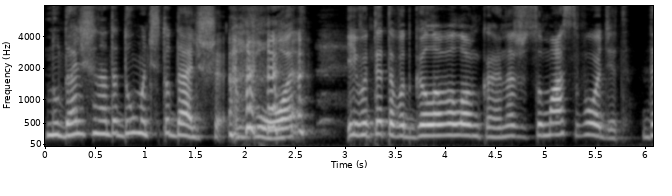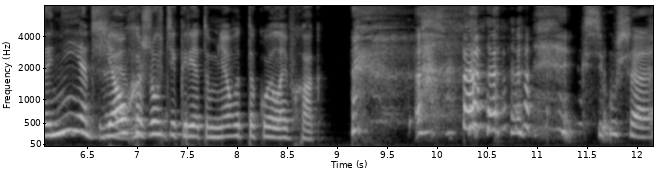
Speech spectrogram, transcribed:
Ну, дальше надо думать, что дальше. Вот. И вот эта вот головоломка, она же с ума сводит. Да нет же. Я ухожу в декрет, у меня вот такой лайфхак. Ксюша,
